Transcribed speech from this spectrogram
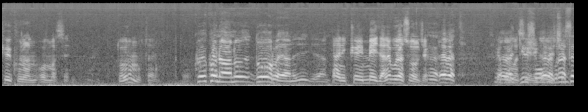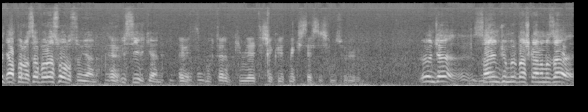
köy konağının olması. Doğru mu muhtarım? Köy konağını doğru yani. yani. Yani köyün meydanı burası olacak. Evet. Evet. Yapılması evet, giriş oldu. Evet, burası- yapılırsa burası olsun yani. Evet. İsteyirk yani. Evet muhtarım kimlere teşekkür etmek istersin şimdi soruyorum. Önce e, Sayın Cumhurbaşkanımıza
